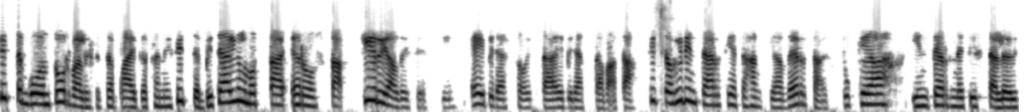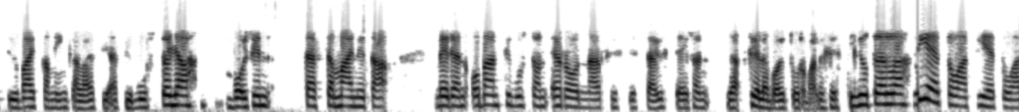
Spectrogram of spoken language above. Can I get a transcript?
sitten kun on turvallisessa paikassa, niin sitten pitää ilmoittaa erosta kirjallisesti. Ei pidä soittaa, ei pidä tavata. Sitten on hyvin tärkeää hankkia vertaistukea. Internetistä löytyy vaikka minkälaisia sivustoja. Voisin tässä mainita meidän oman sivuston eron narsistista yhteisön ja siellä voi turvallisesti jutella. Tietoa, tietoa,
